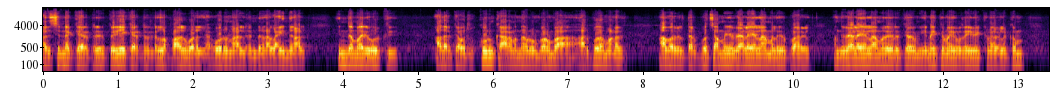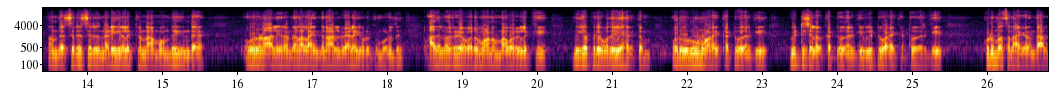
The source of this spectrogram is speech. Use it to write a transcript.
அது சின்ன கேரக்டர் பெரிய கேரக்டர் எல்லாம் பாகுபாடில்லை ஒரு நாள் ரெண்டு நாள் ஐந்து நாள். இந்த மாதிரி ஒர்க்கு அதற்கு அவர் கூறும் காரணம் தான் ரொம்ப ரொம்ப அற்புதமானது. அவர்கள் தற்போது சமயம் வேலையில்லாமல் இருப்பார்கள். அந்த வேலையில்லாமல் இருக்கிற இணைத்துணை உதவி இயக்குநர்களுக்கும் அந்த சிறு சிறு நடிகர்களுக்கும் நாம் வந்து இந்த ஒரு நாள் இரண்டு நாள் ஐந்து நாள் வேலை கொடுக்கும் பொழுது அதில் வருகிற வருமானம் அவர்களுக்கு மிகப்பெரிய உதவியாக இருக்கும். ஒரு ரூம் வாடகை கட்டுவதற்கு வீட்டு செலவு கட்டுவதற்கு வீட்டு வாடகை கட்டுவதற்கு குடும்பஸ்தனாக இருந்தால்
